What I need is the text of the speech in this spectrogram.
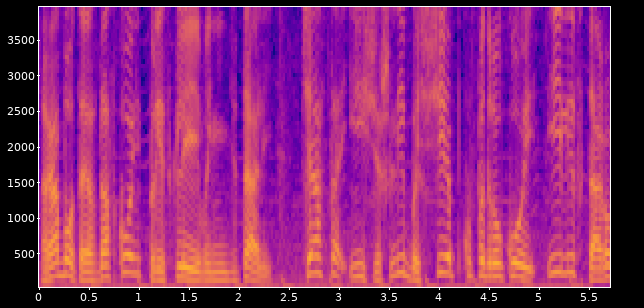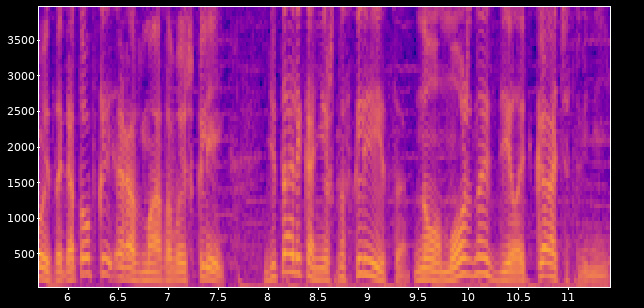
Работая с доской при склеивании деталей, Часто ищешь либо щепку под рукой, или второй заготовкой размазываешь клей. Детали, конечно, склеятся, но можно сделать качественней.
